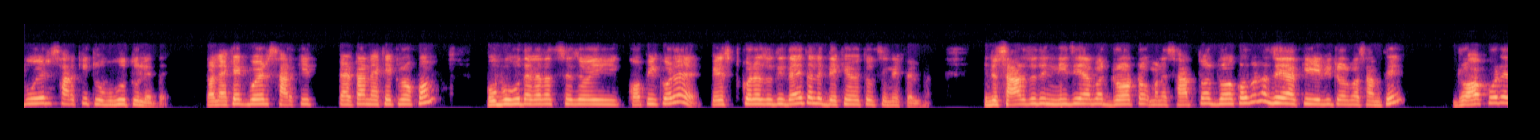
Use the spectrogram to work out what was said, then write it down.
বইয়ের সার্কিট হুবহু তুলে দেয়। কারণ এক এক বইয়ের সার্কিট প্যাটার্ন এক এক রকম। হুবহু দেখা যাচ্ছে যে ওই কপি করে পেস্ট করে যদি দেয় তাহলে দেখে হয়তো চিনে ফেলবে। কিন্তু স্যার যদি নিজে আবার ড্র মানে স্যার তো আর ড্র করবে না যে আর কি এডিটর বা সামথিং ড্র করে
